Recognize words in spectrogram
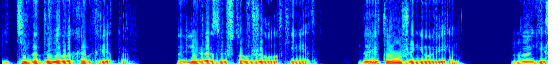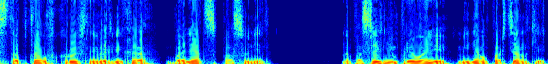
Идти надоело конкретно. Пыли разве что в желудке нет. Да и то уже не уверен. Ноги стоптал в кровь наверняка, болят, спасу нет. На последнем привале менял портянки.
